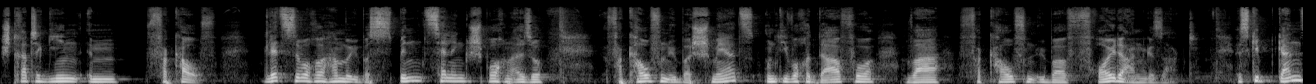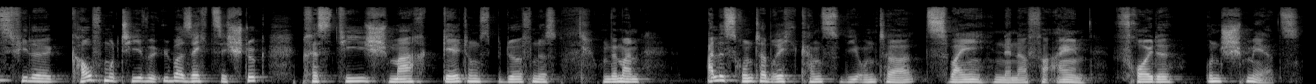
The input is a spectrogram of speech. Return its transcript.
Strategien im Verkauf. Letzte Woche haben wir über Spin Selling gesprochen, also Verkaufen über Schmerz und die Woche davor war Verkaufen über Freude angesagt. Es gibt ganz viele Kaufmotive, über 60 Stück, Prestige, Macht, Geltungsbedürfnis und wenn man alles runterbricht, kannst du die unter zwei Nenner vereinen. Freude und Schmerz.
